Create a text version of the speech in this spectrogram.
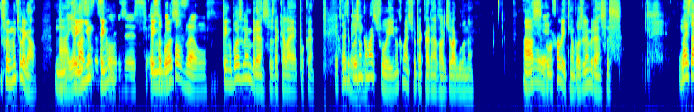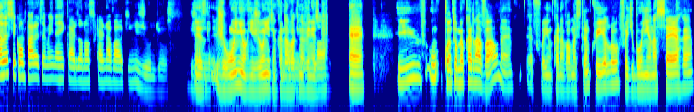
e foi muito legal. Ah, eu tenho, tenho, coisas. Eu tenho boas, povão. Tenho boas lembranças daquela época. Mas depois nunca mais fui, nunca mais fui para carnaval de Laguna. Mas, é. como eu falei, tenho boas lembranças. Mas nada se compara também, né, Ricardo, ao nosso carnaval aqui em julho. Junho, junho em junho tem um carnaval junho, aqui na Veneza. Ó. É, e o, quanto ao meu carnaval, né? É, foi um carnaval mais tranquilo, foi de boinha na serra.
